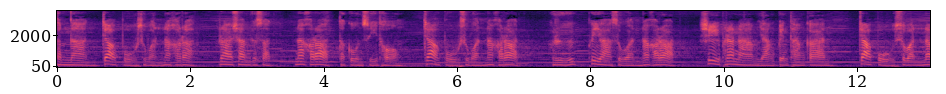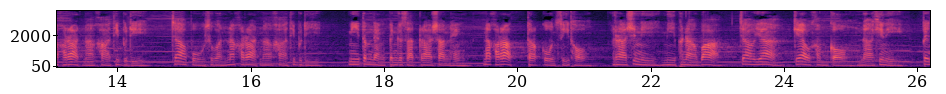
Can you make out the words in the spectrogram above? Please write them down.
ตำนานเจ้าปู่สุวรรณนาคราช ราชันกษัตริย์ นาคราชตระกูลสีทอง เจ้าปู่สุวรรณนาคราช หรือพญาสุวรรณนาคราช ชื่อพระนามอย่างเป็นทางการ เจ้าปู่สุวรรณนาคราชนาคาธิบดี เจ้าปู่สุวรรณนาคราชนาคาธิบดี มีตำแหน่งเป็นกษัตริย์ราชันแห่งนาคราชตระกูลสีทอง ราชินีมีพระนามว่าเจ้าย่าแก้วคำกองนาคินี เป็น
